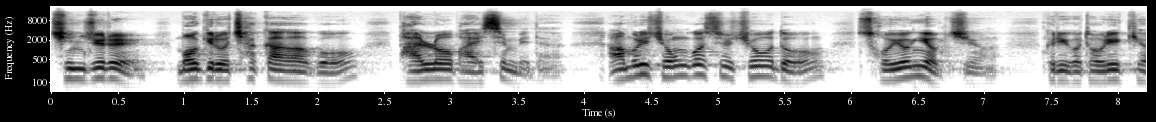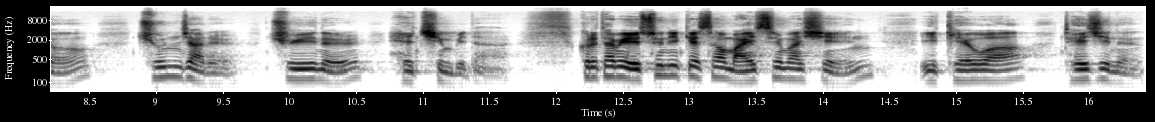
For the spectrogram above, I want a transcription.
진주를 먹이로 착각하고 발로 밟습니다. 아무리 좋은 것을 주어도 소용이 없지요. 그리고 돌이켜 준 자를 주인을 해칩니다. 그렇다면 예수님께서 말씀하신 이 개와 돼지는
